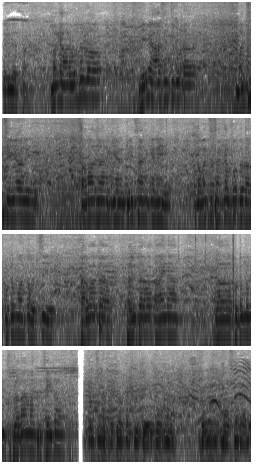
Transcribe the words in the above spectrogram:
తెలియజేస్తాం. మరి ఆ రోజుల్లో ఏమి ఆశించకుండా మంచి చేయాలి సమాజానికి అని దేశానికి అని ఒక మంచి సంకల్పంతో ఆ కుటుంబంతో వచ్చి తర్వాత తల్లి తర్వాత ఆయన కుటుంబం నుంచి ప్రధానమంత్రి చేయడం ఇచ్చిన ప్రతి ఒక్కరికి పేరు పేరున నమస్కారాలు.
